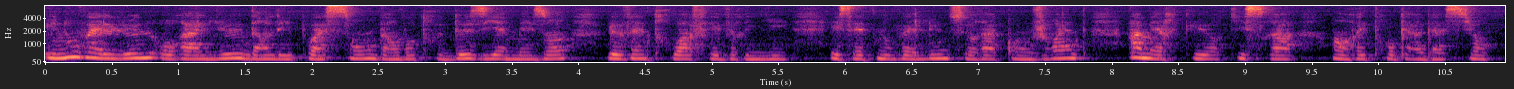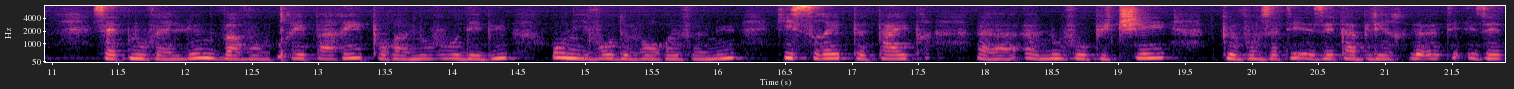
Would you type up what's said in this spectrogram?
Une nouvelle lune aura lieu dans les poissons dans votre deuxième maison le 23 février et cette nouvelle lune sera conjointe à Mercure qui sera en rétrogradation. Cette nouvelle lune va vous préparer pour un nouveau début au niveau de vos revenus qui serait peut-être euh, un nouveau budget que vous, établirez,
